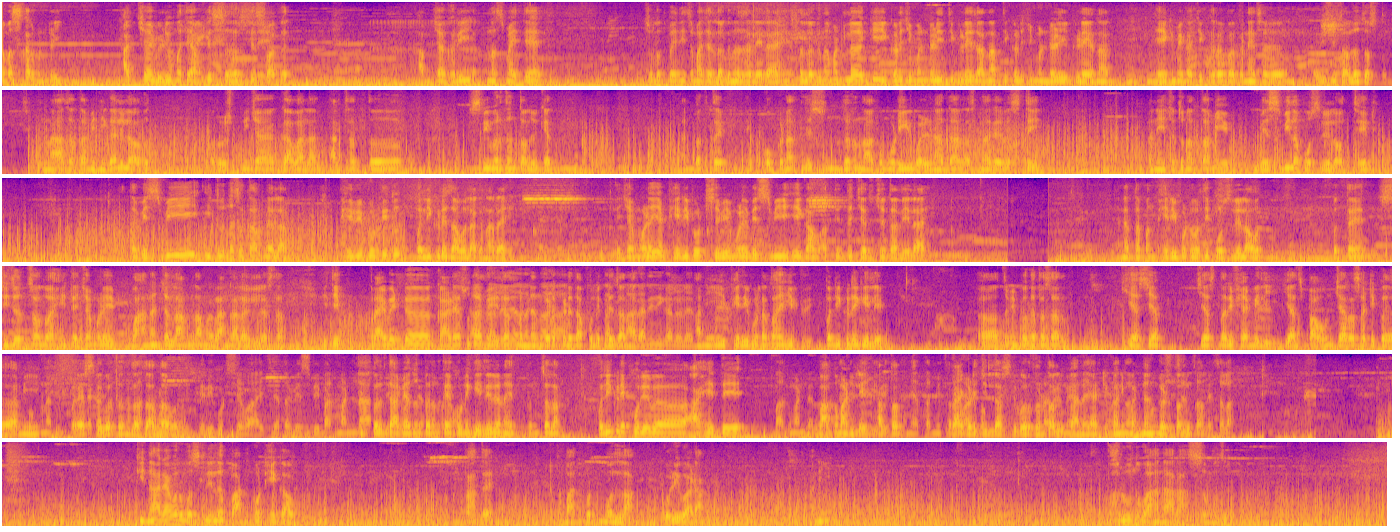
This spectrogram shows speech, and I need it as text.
नमस्कार मंडळी. आजच्या व्हिडिओमध्ये आपले सहर्ष स्वागत. आमच्या घरी आपणास माहिती आहे चुलत बहिणीचं माझं लग्न झालेलं आहे. तर लग्न म्हटलं की इकडची मंडळी तिकडे जाणार तिकडची मंडळी इकडे येणार. हे एकमेकाची घरं बघण्याचा विषय चालूच असतो. पण आज आता आम्ही निघालेलो आहोत रोशनीच्या गावाला अर्थात श्रीवर्धन तालुक्यात. बघताय कोकणातले सुंदर नागमोडी वळणादार असणारे रस्ते. आणि याच्यातून आता आम्ही वेसवीला पोचलेलो आहोत थेट. आता वेसवी इथूनच आता आपल्याला फेरीबोटीतून पलीकडे जावं लागणार आहे. त्याच्यामुळे या फेरीबोट सेवेमुळे वेसवी हे गाव अत्यंत चर्चेत आलेलं आहे. आणि आता आपण फेरीबोटवरती पोहोचलेलो आहोत. बघताय सीझन चालू आहे. त्याच्यामुळे वाहनांच्या लांब लांब रांगा लागलेल्या असतात. इथे प्रायव्हेट गाड्या सुद्धा मिळतात. मंडणगडकडे दापोलीकडे जाणाऱ्या. आणि फेरीबोट आता ही पलीकडे गेले. तुम्ही बघत असाल की अशी आजची असणारी फॅमिली याच पाहुणचारासाठी आम्ही श्रीवर्धनला जात आहोत. फेरीबोट सेवा. इथले आता वेसवी बागमांडला तिथपर्यंत आम्ही अजूनपर्यंत काही कोणी गेलेलं नाहीत. पण चला पलीकडे फोरे आहे ते बाग मांडला बाग मांडले, अर्थात रायगड जिल्हा, श्रीवर्धन तालुका आणि या ठिकाणी मंडणगड तालुका. चला. किनाऱ्यावर वसलेलं बानकोट हे गाव. आपण पाहत आहे हा बानकोट मोल्ला कोळीवाडा आणि भरून वाहणारा समुद्र.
